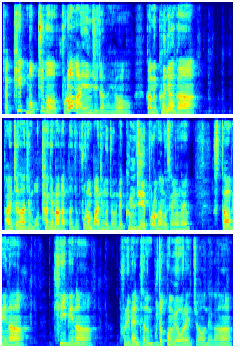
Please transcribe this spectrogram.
자, keep 목적어 from ing잖아요. 그러면 그녀가 발전하지 못하게 막았다죠. from 빠진 거죠. 내 금지의 from 한 거 생각나요? stop이나 keep이나 prevent는 무조건 외우라 했죠. 내가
